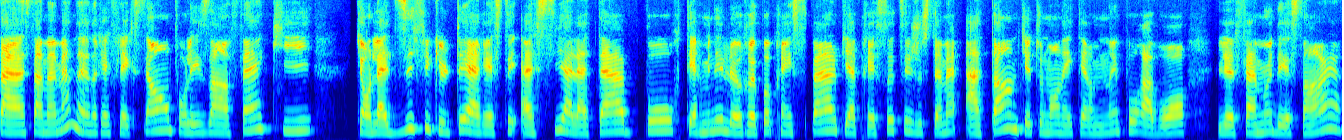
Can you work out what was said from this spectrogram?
ça, ça m'amène à une réflexion pour les enfants qui qui ont de la difficulté à rester assis à la table pour terminer le repas principal, puis après ça, tu sais, justement, attendre que tout le monde ait terminé pour avoir le fameux dessert,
